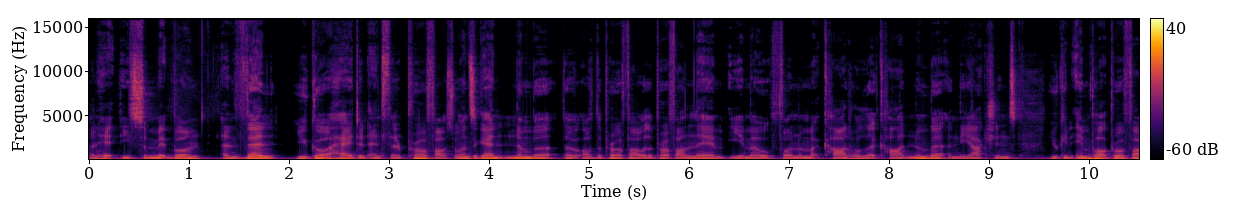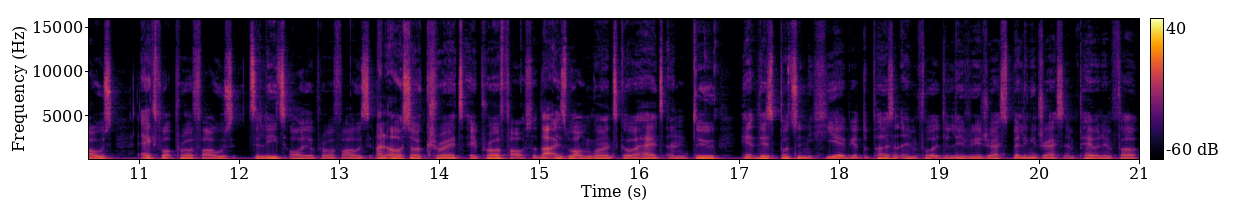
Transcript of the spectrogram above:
And hit the submit button and then you go ahead and enter the profile. So once again, number of the profile, the profile name, email, phone number, card holder, card number and the actions. You can import profiles, export profiles, delete all your profiles and also create a profile. So that is what I'm going to go ahead and do. Hit this button here, we have the personal info, delivery address, billing address and payment info.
